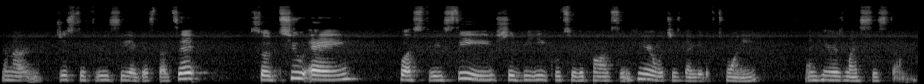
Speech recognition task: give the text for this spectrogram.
and I, just a 3c, I guess that's it. So 2a plus 3c should be equal to the constant here, which is negative 20. And here's my system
